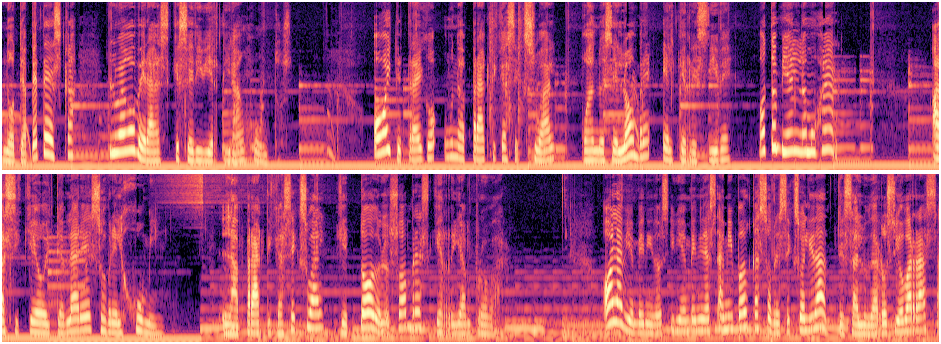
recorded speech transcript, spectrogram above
no te apetezca, luego verás que se divertirán juntos. Hoy te traigo una práctica sexual cuando es el hombre el que recibe o también la mujer. Así que hoy te hablaré sobre el humming, la práctica sexual que todos los hombres querrían probar. Hola, bienvenidos y bienvenidas a mi podcast sobre sexualidad. Te saluda Rocío Barraza.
